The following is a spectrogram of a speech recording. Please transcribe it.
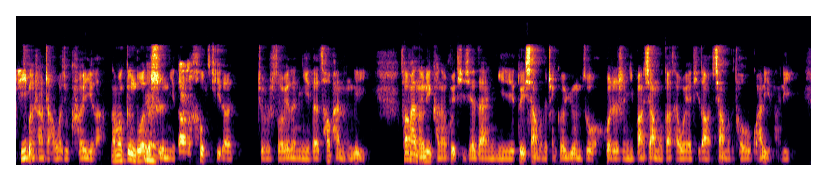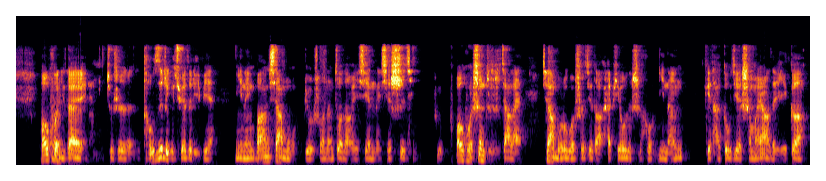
基本上掌握就可以了。那么更多的是你到了后期的，就是所谓的你的操盘能力。操盘能力可能会体现在你对项目的整个运作，或者是你帮项目。刚才我也提到项目的投后管理能力，包括你在就是投资这个圈子里边，你能帮项目，比如说能做到一些哪些事情，包括甚至是将来项目如果涉及到 IPO 的时候，你能给他构建什么样的一个。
